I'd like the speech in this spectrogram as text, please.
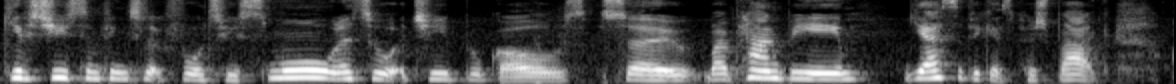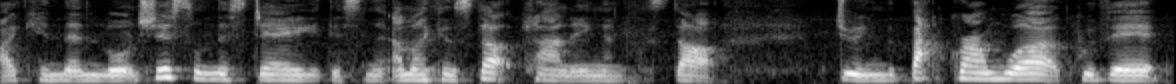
gives you something to look forward to. Small little achievable goals. So my plan b yes if it gets pushed back i can then launch this on this day this and, and i can start planning and start doing the background work with it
